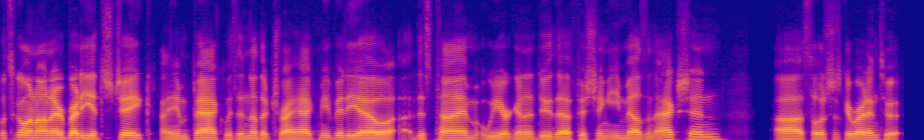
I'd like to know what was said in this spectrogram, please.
What's going on everybody, it's Jake. I am back with another TryHackMe video. This time we are going to do the phishing emails in action. Uh, so let's just get right into it.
